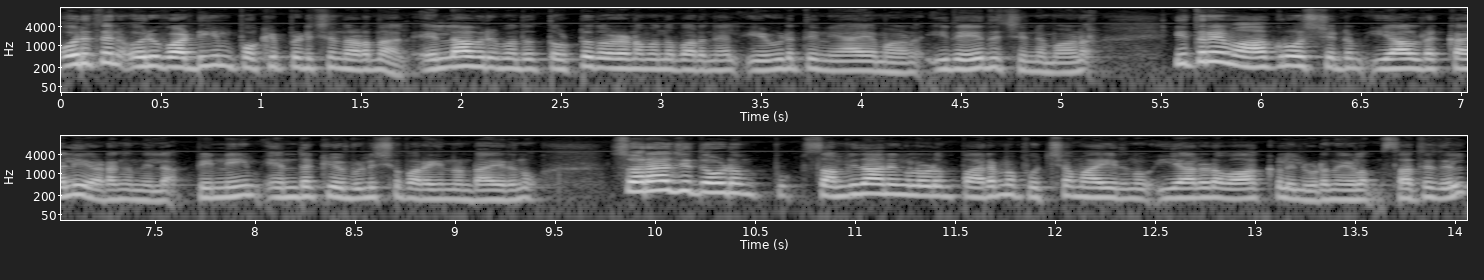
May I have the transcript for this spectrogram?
ഒരുത്തൻ ഒരു വടിയും പൊക്കിപ്പിടിച്ച് നടന്നാൽ എല്ലാവരും അത് തൊട്ടു തൊഴണമെന്ന് പറഞ്ഞാൽ എവിടുത്തെ ന്യായമാണ്? ഇത് ഏത് ചിഹ്നമാണ്? ഇത്രയും ആക്രോശിച്ചിട്ടും ഇയാളുടെ കലി അടങ്ങുന്നില്ല. പിന്നെയും എന്തൊക്കെയോ വിളിച്ചു പറയുന്നുണ്ടായിരുന്നു. സ്വരാജ്യത്തോടും സംവിധാനങ്ങളോടും പരമപുച്ഛമായിരുന്നു ഇയാളുടെ വാക്കുകളിലുടനീളം. സത്യത്തിൽ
